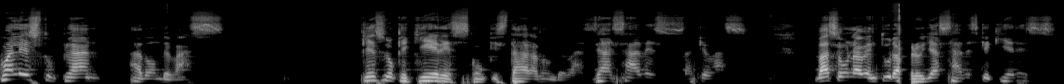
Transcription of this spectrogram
¿Cuál es tu plan? ¿A dónde vas? ¿Qué es lo que quieres conquistar? ¿A dónde vas? Ya sabes a qué vas. Vas a una aventura, pero ya sabes qué quieres.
